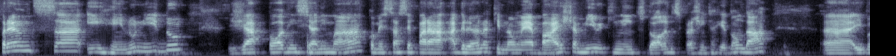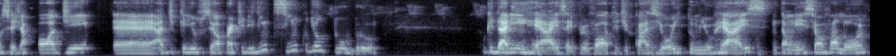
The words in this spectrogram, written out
França e Reino Unido, já podem se animar, começar a separar a grana, que não é baixa, 1.500 dólares para a gente arredondar, uh, e você já pode é, adquirir o seu a partir de 25 de outubro, o que daria em reais aí por volta de quase 8 mil reais. Então, esse é o valor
